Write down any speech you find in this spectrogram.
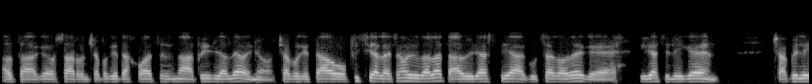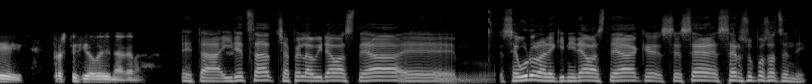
hau eta geho zarron txapelketa jokatzen duna april aldea, baina txapelketa hau ofiziala esango dudala eta hau iraztia gutzako dek eh, iraziliken txapelik prestigio gehiagana. Eta iretzat txapel hau irabaztea, e, segurolarekin irabazteak, ze, zer, zer suposatzen dik?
